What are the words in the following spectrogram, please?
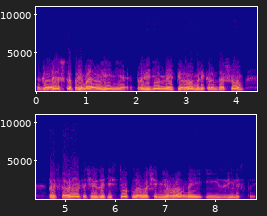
говорят, что прямая линия, проведенная пером или карандашом, представляется через эти стекла очень неровной и извилистой.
